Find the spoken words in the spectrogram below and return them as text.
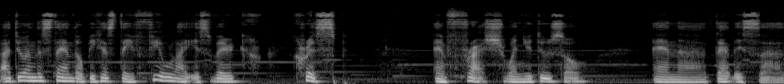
I do understand though because they feel like it's very crisp and fresh when you do so, and uh, that is uh,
